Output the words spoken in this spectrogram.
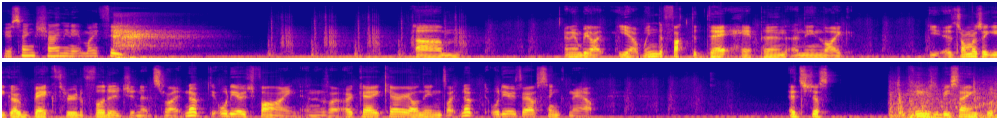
There's something shining at my feet. Um, and it'll be like, yeah, when the fuck did that happen? And then like, it's almost like you go back through the footage and it's like, nope, the audio's fine. And it's like, okay, carry on. Then it's like, nope, the audio's out of sync now. It's just seems to be saying with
